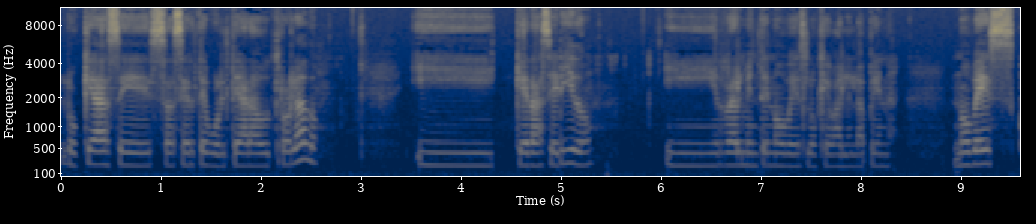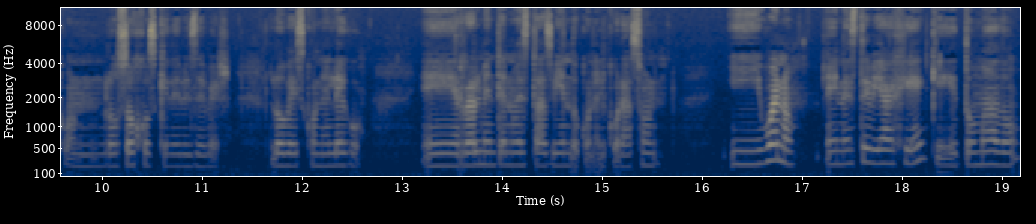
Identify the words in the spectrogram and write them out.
lo que hace es hacerte voltear a otro lado y quedas herido y realmente no ves lo que vale la pena. No ves con los ojos que debes de ver, lo ves con el ego. Eh, realmente no estás viendo con el corazón. Y bueno, en este viaje que he tomado,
